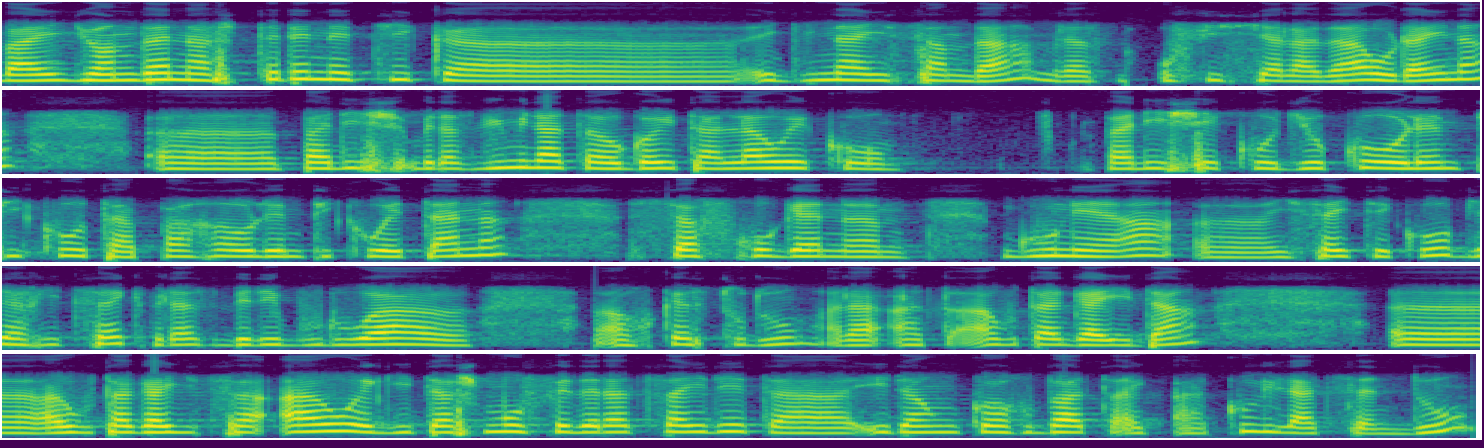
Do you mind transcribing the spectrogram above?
bai, joan den asterenetik uh, egina izan da, beraz, ofiziala da, oraina. Uh, Paris, beraz, 2008 laueko Pariseko dioko olimpiko eta paraolimpikoetan surfrogen uh, gunea uh, izaiteko biarritzek, beraz bere burua uh, aurkeztu du, auta gai da. Uh, hau egitasmo federatzaire eta iraunkor bat akuilatzen du,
